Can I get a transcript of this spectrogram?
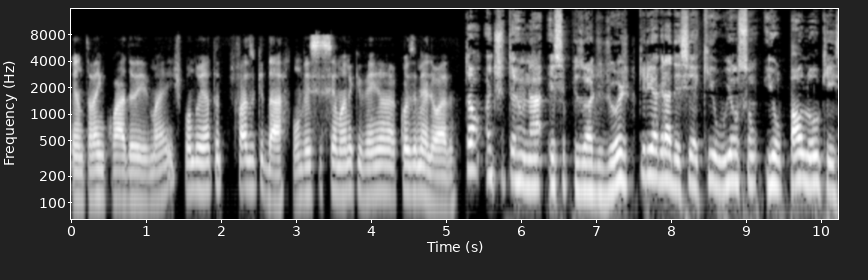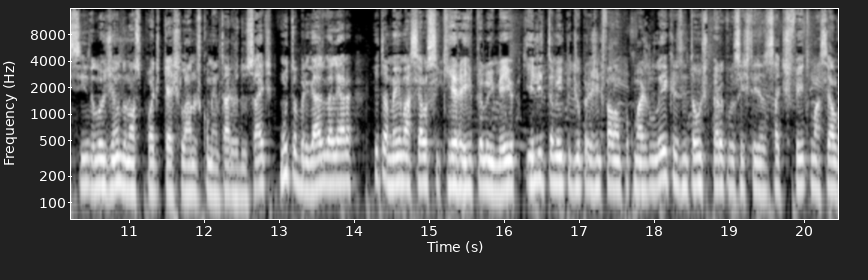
Entrar em quadra aí. Mas quando entra, faz o que dá. Vamos ver se semana que vem a coisa melhora. Então, antes de terminar esse episódio de hoje, queria agradecer aqui o Wilson e o Paulo OKC elogiando o nosso podcast lá nos comentários do site. Muito obrigado, galera. E também Marcelo Siqueira aí pelo e-mail. Ele também pediu pra gente falar um pouco mais do Lakers, então espero que você esteja satisfeito, Marcelo.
